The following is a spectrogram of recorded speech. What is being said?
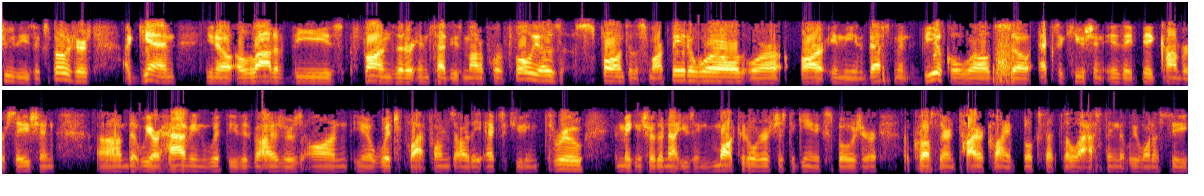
to these exposures. Again, you know, a lot of these funds that are inside these model portfolios fall into the smart beta world or are in the investment vehicle world, so execution is a big conversation um, that we are having with these advisors on you know which platforms are they executing through and making sure they're not using market orders just to gain exposure across their entire client books. That's the last thing that we want to see.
